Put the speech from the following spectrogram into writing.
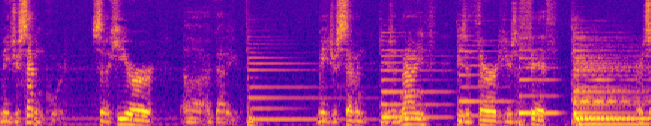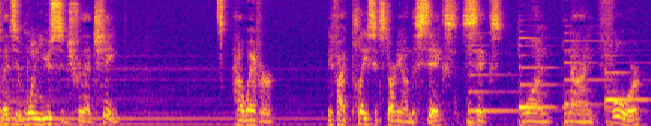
major 7 chord. So here uh, I've got a major 7, here's a ninth, here's a third, here's a fifth. All right, so that's one usage for that shape. However, if I place it starting on the 6, 6, 1, 9, 4,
